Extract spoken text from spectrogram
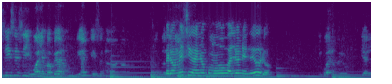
Sí, sí, sí, igual Mbappé ganó un mundial que eso no. no, no- no Pero Messi ganó como dos balones de oro. Y bueno, pero un mundial.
